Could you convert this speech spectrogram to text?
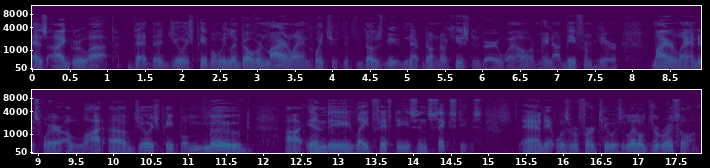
as I grew up that the Jewish people, we lived over in Meyerland, which if those of you don't know Houston very well or may not be from here, Meyerland is where a lot of Jewish people moved uh, in the late 50s and 60s. And it was referred to as Little Jerusalem.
